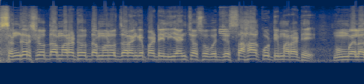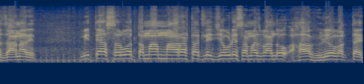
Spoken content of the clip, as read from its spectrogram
संघर्षयोद्धा योद्धा मनोज जरांगे पाटील यांच्यासोबत जे सहा कोटी मराठे मुंबईला जाणार आहेत मी त्या सर्व तमाम महाराष्ट्रातले जेवढे समाज बांधव हा व्हिडिओ बघतायत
